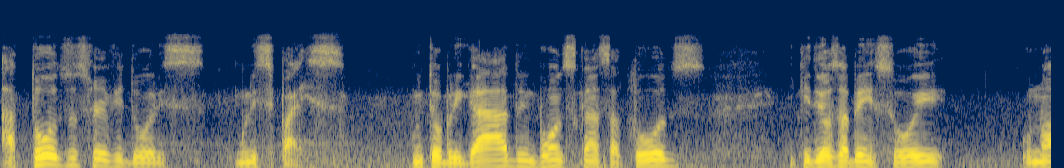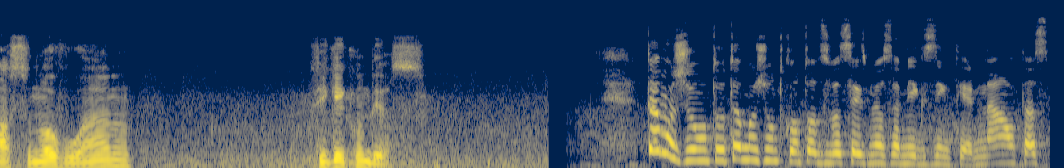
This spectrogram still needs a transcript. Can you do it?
a todos os servidores municipais. Muito obrigado, em bom descanso a todos e que Deus abençoe o nosso novo ano. Fiquem com Deus. Tamo junto, tamo junto com todos vocês, meus amigos internautas.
